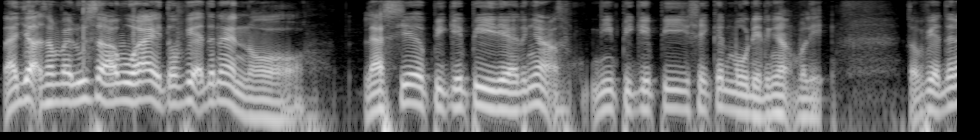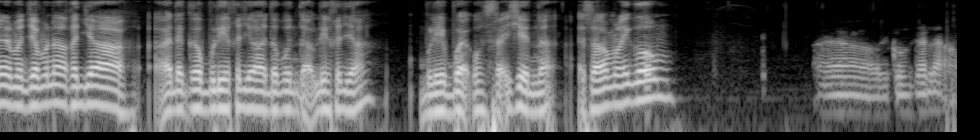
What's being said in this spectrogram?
Lajak sampai lusa abu. Hai Taufik Adnan. Oh Last year PKP dia dengar Ni PKP second baru dia dengar balik Taufik Adnan macam mana kerja Adakah boleh kerja ataupun tak boleh kerja Boleh buat construction tak Assalamualaikum Waalaikumsalam.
